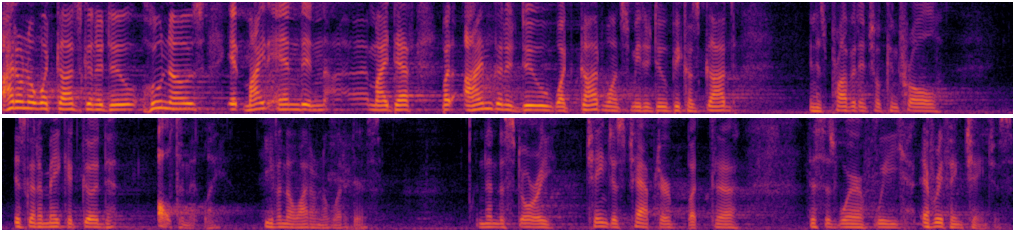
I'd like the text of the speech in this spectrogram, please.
I don't know what God's going to do. Who knows? It might end in, uh, my death, but I'm going to do what God wants me to do because God, in His providential control, is going to make it good ultimately, even though I don't know what it is. And then the story changes chapter, but uh, this is where we everything changes.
